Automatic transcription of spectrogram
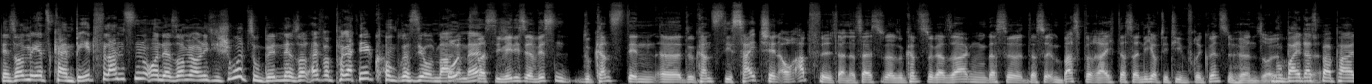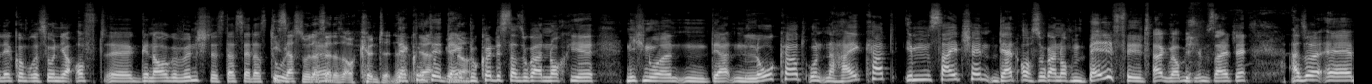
der soll mir jetzt kein Beet pflanzen und der soll mir auch nicht die Schuhe zubinden, der soll einfach Parallelkompression machen, Und ne? was die wenigsten ja wissen, du kannst den, äh, du kannst die Sidechain auch abfiltern. Das heißt, du also kannst sogar sagen, dass du, dass du im Bassbereich, dass er nicht auf die tiefen Frequenzen hören soll. Wobei das Äh, bei Parallelkompression ja oft äh, genau gewünscht ist, dass er das tut. ich sag's nur, dass ne? er das auch könnte. Ne? Der könnte, ja, der, genau. du könntest da sogar noch hier nicht nur, ein, der hat einen Low-Cut und einen High-Cut im Sidechain, der hat auch sogar noch einen Bell-Filter, glaube ich, im Sidechain. Also äh,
